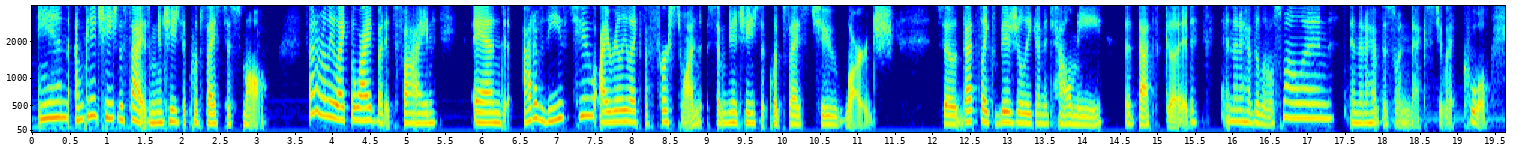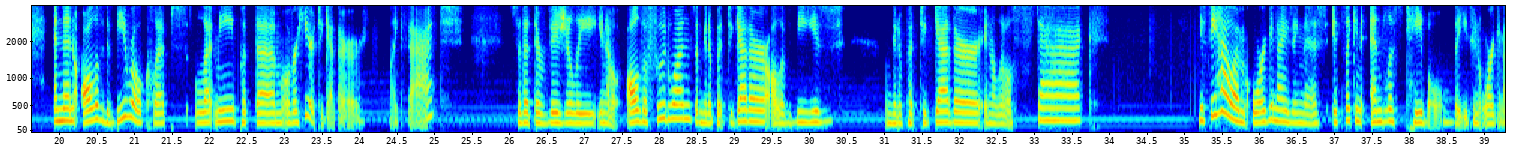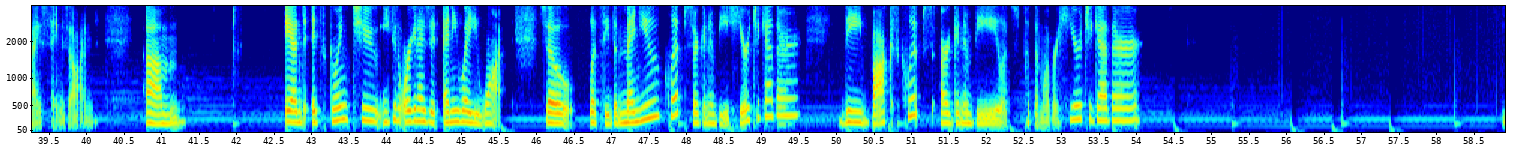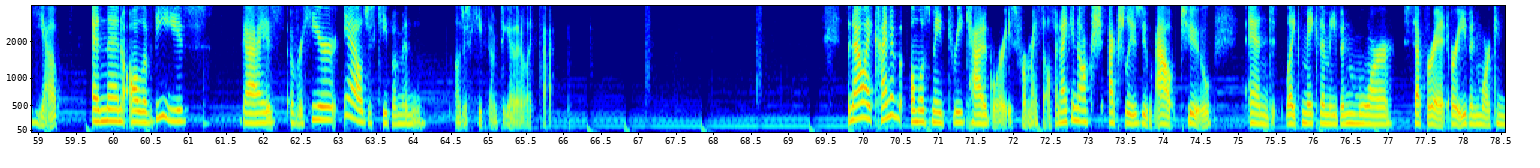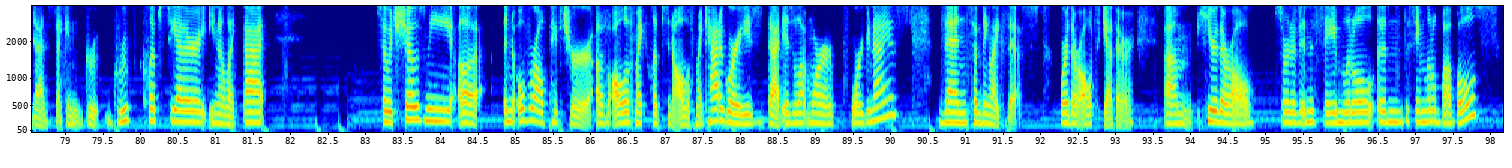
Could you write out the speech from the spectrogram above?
and I'm going to change the size. I'm going to change the clip size to small. So I don't really like the wide, but it's fine. And out of these two, I really like the first one. So I'm going to change the clip size to large. So that's like visually going to tell me that that's good. And then I have the little small one, and then I have this one next to it. Cool. And then all of the B roll clips, let me put them over here together like that so that they're visually, you know, all the food ones I'm going to put together, all of these I'm going to put together in a little stack. You see how I'm organizing this? It's like an endless table that you can organize things on. Um, and it's going to, you can organize it any way you want. So let's see, the menu clips are going to be here together. The box clips are going to be, let's put them over here together. Yep. And then all of these guys over here, yeah, I'll just keep them in, I'll just keep them together like that. So now I kind of almost made three categories for myself and I can actually zoom out too and like make them even more separate or even more condensed. I can group group clips together, you know, like that. So it shows me uh, an overall picture of all of my clips and all of my categories that is a lot more organized than something like this, where they're all together. Um, here they're all sort of in the same little in the same little bubbles.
